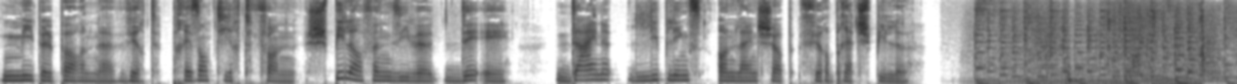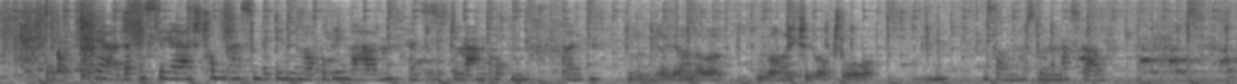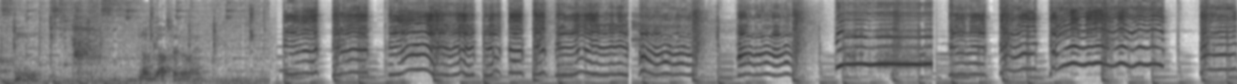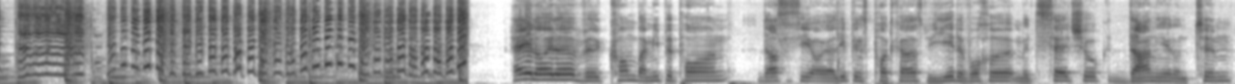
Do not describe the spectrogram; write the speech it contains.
Miepelporn wird präsentiert von Spieloffensive.de, deine Lieblings-Online-Shop für Brettspiele. Ja, das ist der Stromkasten, mit dem wir immer Probleme haben, wenn Sie sich den mal angucken könnten. Ja, gern, aber warum liegt hier überhaupt Strom? Und warum hast du eine Maske auf? Hm. Dann blasen wir nur Hey Leute, willkommen bei Meeple Porn. Das ist hier euer Lieblingspodcast, wie jede Woche mit Selchuk, Daniel und Tim.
